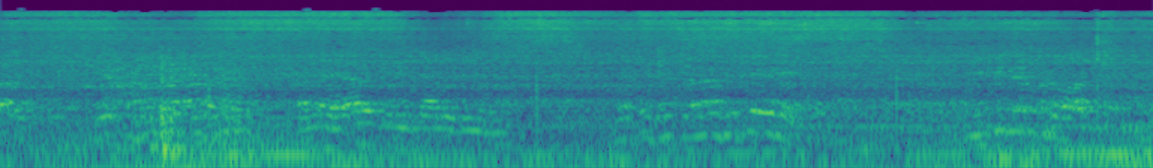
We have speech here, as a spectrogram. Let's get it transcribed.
Thank you.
